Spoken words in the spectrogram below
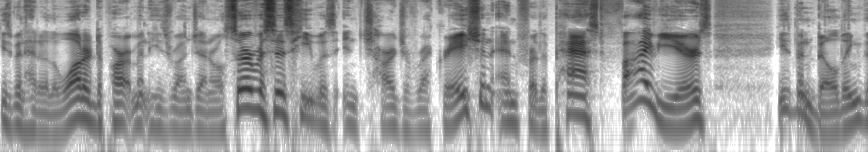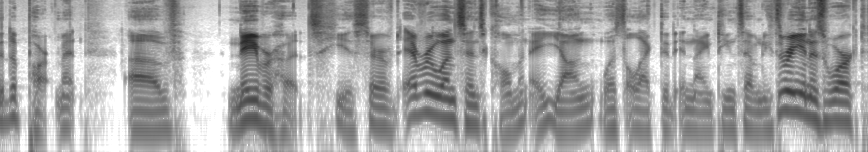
he's been head of the water department, he's run general services, he was in charge of recreation, and for the past five years, he's been building the Department of neighborhoods. He has served everyone since Coleman A. Young was elected in 1973 and has worked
